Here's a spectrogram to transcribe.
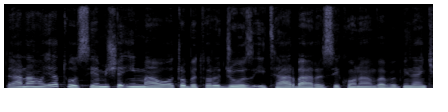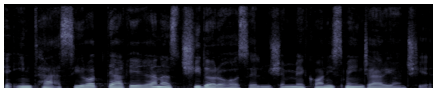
در نهایت توصیه میشه این مواد رو به طور جزئی تر بررسی کنن و ببینن که این تاثیرات دقیقا از چی داره حاصل میشه. مکانیسم این جریان چیه؟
